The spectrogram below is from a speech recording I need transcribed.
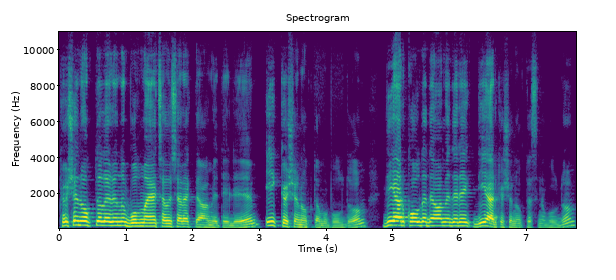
Köşe noktalarını bulmaya çalışarak devam edelim. İlk köşe noktamı buldum. Diğer kolda devam ederek diğer köşe noktasını buldum.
